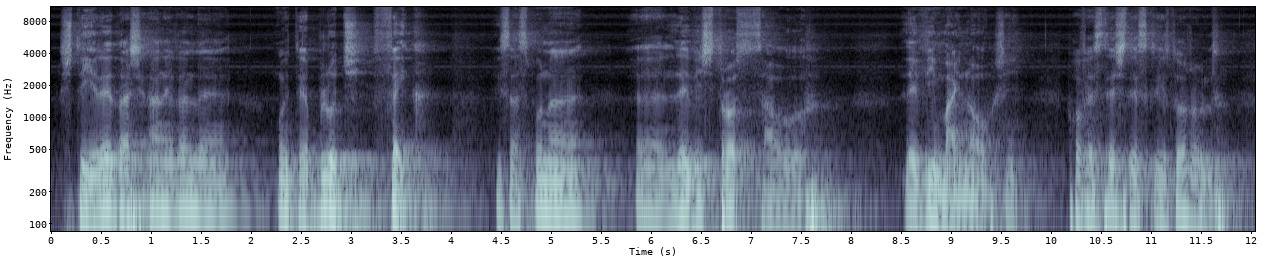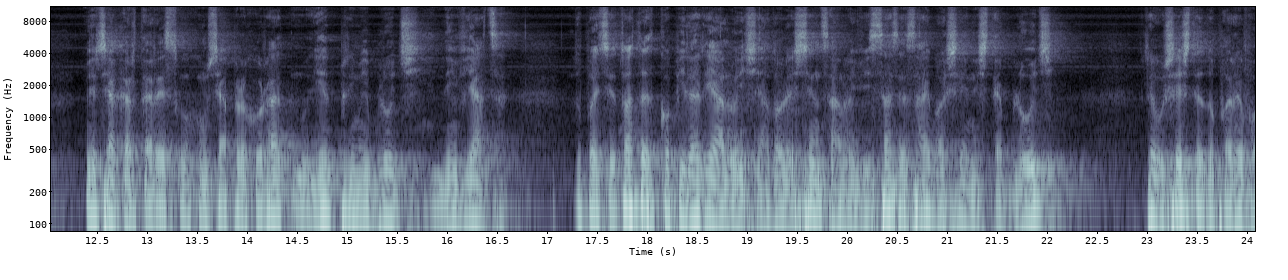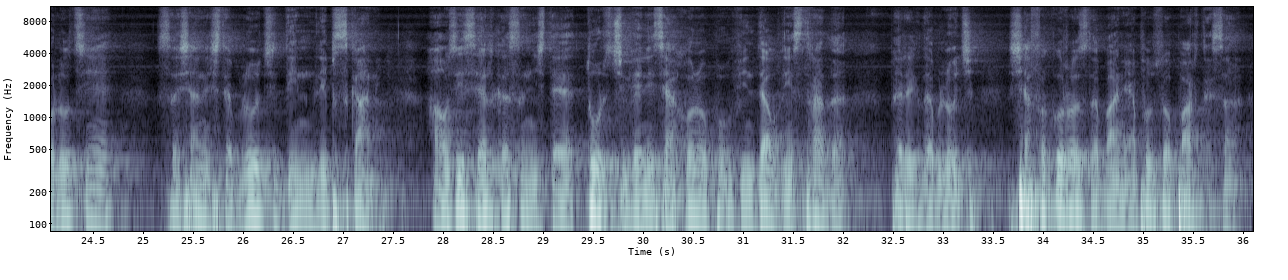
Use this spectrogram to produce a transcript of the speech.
știre, dar și la nivel de, uite, blugi, fake. Și să spună Levi Strauss sau Levi mai nou și povestește scriitorul Mircea Cărtărescu cum și-a procurat el primii blugi din viață. După ce toată copilăria lui și adolescența lui visase să aibă și niște blugi, reușește după Revoluție să-și ia niște blugi din Lipscani. Au zis el că sunt niște turci veniți acolo, vindeau din stradă perechi de blugi. Și a făcut rost de bani, a pus deoparte, s-a,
